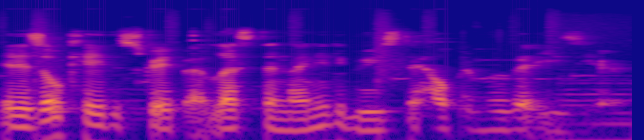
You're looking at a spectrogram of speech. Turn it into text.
it is okay to scrape at less than 90 degrees to help remove it easier.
